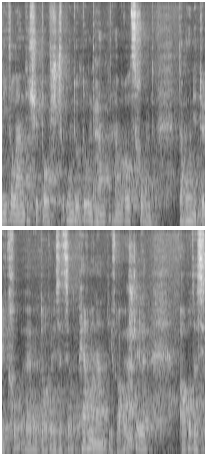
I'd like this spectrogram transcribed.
niederländische Post und und und haben, haben wir als Kunden. Da muss natürlich äh, die Organisation permanent die Frage stellen. Aber das,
